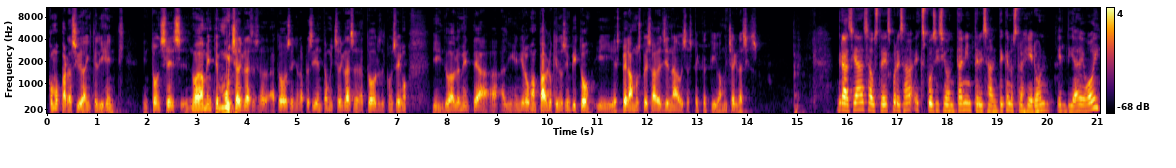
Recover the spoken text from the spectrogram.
como para ciudad inteligente. Entonces, nuevamente, muchas gracias a, todos, señora presidenta, muchas gracias a todos del Consejo, indudablemente al ingeniero Juan Pablo que nos invitó y esperamos pues haber llenado esa expectativa. Muchas gracias. Gracias a ustedes por esa exposición tan interesante que nos trajeron el día de hoy.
